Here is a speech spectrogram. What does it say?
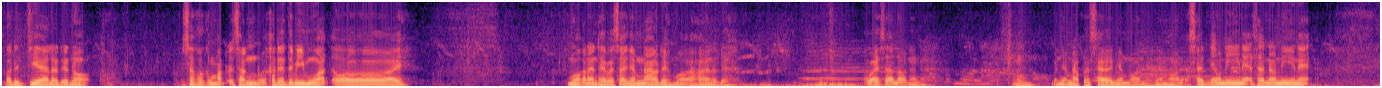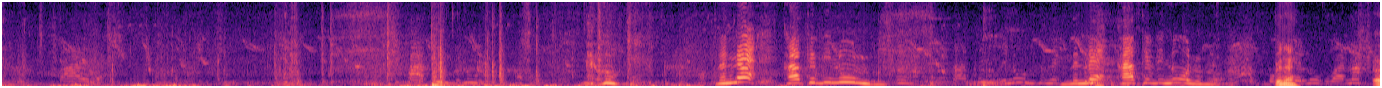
ก็เดี๋ยวเจียแล้วเดี๋ยวเนาะสักก็มัดไอ้สันคะแนนจะมีมวกโอ้ยมวกอันนั้นไทยไปใส่ยำหน้าเด้อมวกอาหารเด้อเอาไว้ใส่หล่านั่นนะอืมมันยำหน้าก็ใส่ยำนอนเด้อยำหอนใส่แนวนี้แน่ใส่แนวนี้แน่นั่นแหละ คาเทวินุ่นนั่นแหละคาเทวินุ่นเป็นยังเอ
